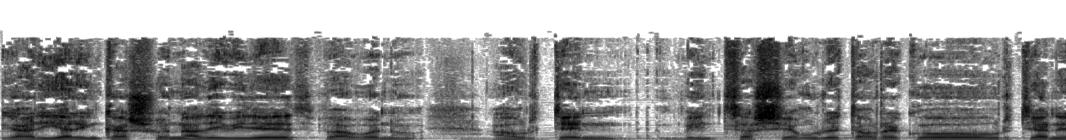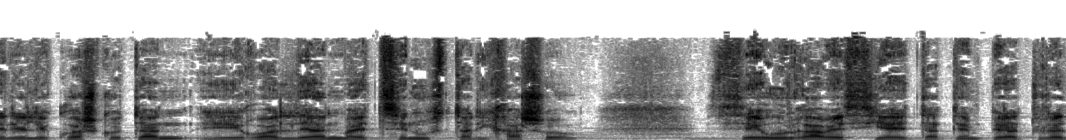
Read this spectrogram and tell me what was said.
Gariaren kasuan adibidez, ba, bueno, aurten behintza seguru eta aurreko urtean ere leku askotan, egoaldean, ba, etzen ustari jaso, zeur gabezia eta temperatura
